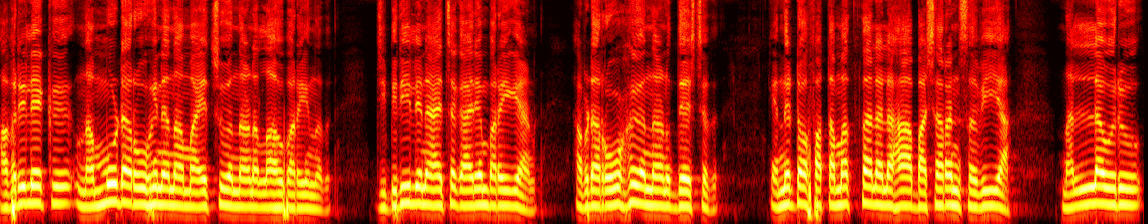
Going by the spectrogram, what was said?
അവരിലേക്ക് നമ്മുടെ റൂഹിനെ നാം അയച്ചു എന്നാണ് അള്ളാഹു പറയുന്നത്. ജിബിരിലിന് അയച്ച കാര്യം പറയുകയാണ്. അവിടെ റൂഹ് എന്നാണ് ഉദ്ദേശിച്ചത്. എന്നിട്ടോ ഫതമത്തലഹ ബഷറൻ സവിയ നല്ല ഒരു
